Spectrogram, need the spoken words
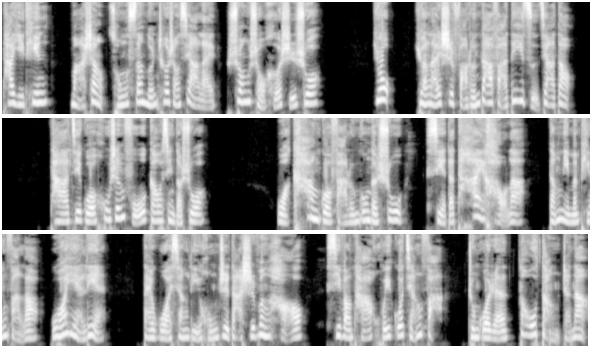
他一听，马上从三轮车上下来，双手合十说：“哟，原来是法轮大法弟子驾到。”他接过护身符，高兴地说：“我看过法轮功的书，写的太好了。等你们平反了，我也练。代我向李洪志大师问好，希望他回国讲法。中国人都等着呢。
